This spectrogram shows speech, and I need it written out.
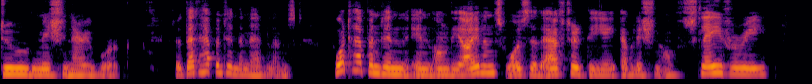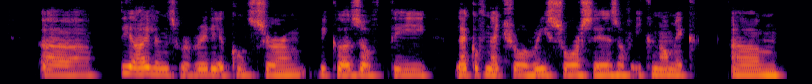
do missionary work. So that happened in the Netherlands. What happened in, in on the islands was that after the abolition of slavery, uh, the islands were really a concern because of the lack of natural resources, of economic um,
